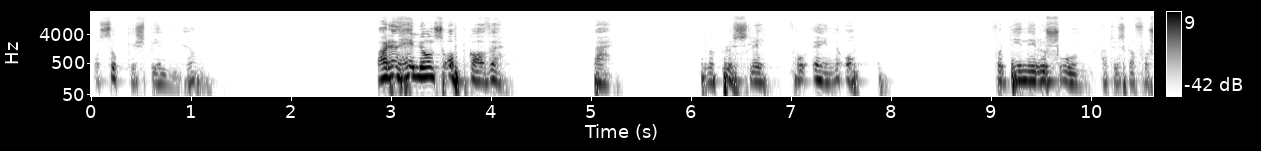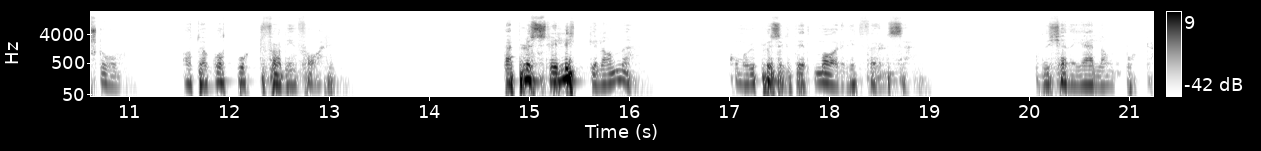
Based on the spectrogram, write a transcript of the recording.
og sukkerspinn. Hva er Den hellige ånds oppgave der? Til å plutselig få øynene opp for din illusjon, at du skal forstå at du har gått bort fra din far. Det er plutselig lykkelandet kommer du plutselig til et marerittfølelse. Og du kjenner jeg er langt borte.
